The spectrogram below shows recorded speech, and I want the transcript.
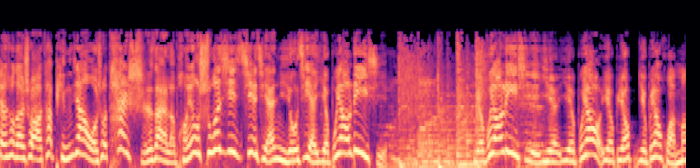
先说他说，他评价我说太实在了，朋友说借借钱你就借，也不要利息，也不要利息，也也不要也不要也不要还吗？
